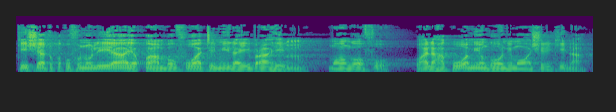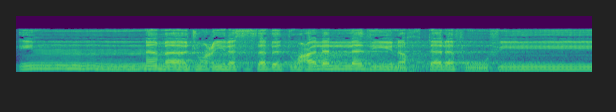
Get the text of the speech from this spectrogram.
kisha tukakufunulia ya kwamba ufuate mila ya Ibrahim mwongofu wala hakuwa miongoni mwa washirikina. In إنما جعل السبت على الذين اختلفوا فيه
